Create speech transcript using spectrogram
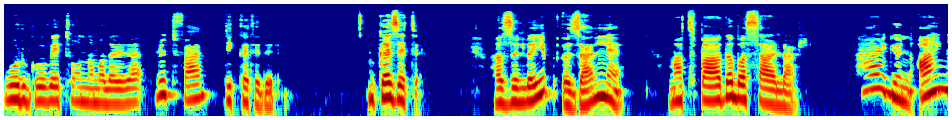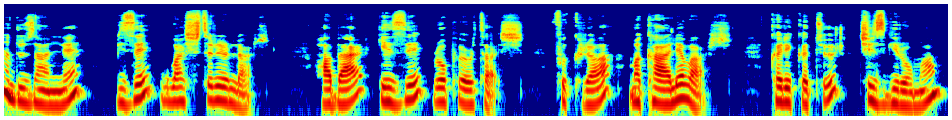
Vurgu ve tonlamalara lütfen dikkat edelim. Gazete. Hazırlayıp özenle matbaada basarlar. Her gün aynı düzenle bize ulaştırırlar. Haber, gezi, röportaj fıkra, makale var. Karikatür, çizgi roman,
